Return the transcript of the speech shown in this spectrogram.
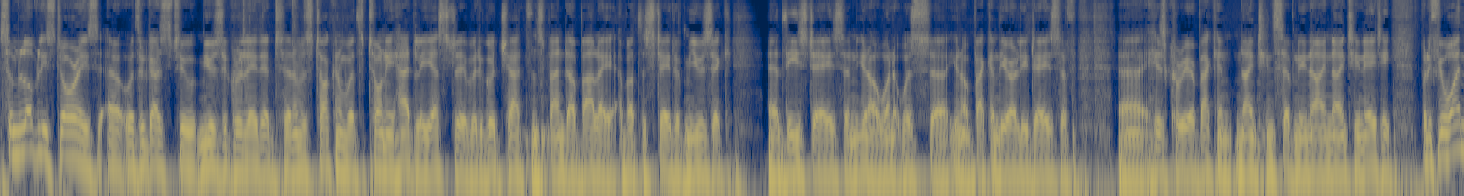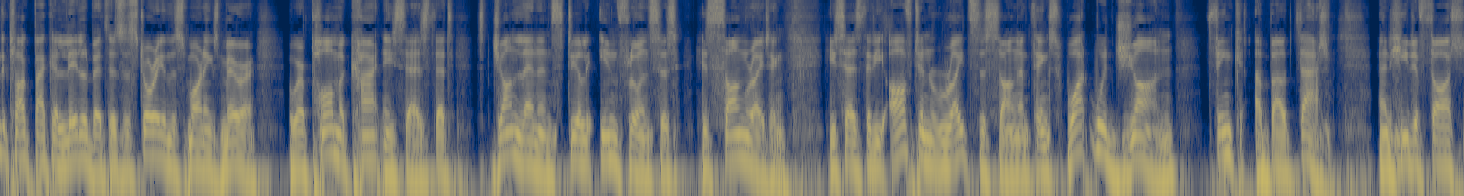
Some lovely stories uh, with regards to music related. And I was talking with Tony Hadley yesterday with a good chat from Spandau Ballet about the state of music uh, these days. And, you know, when it was, uh, you know, back in the early days of uh, his career back in 1979, 1980. But if you wind the clock back a little bit, there's a story in this morning's Mirror where Paul McCartney says that John Lennon still influences his songwriting. He says that he often writes a song and thinks, what would John think about that. And he'd have thought,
